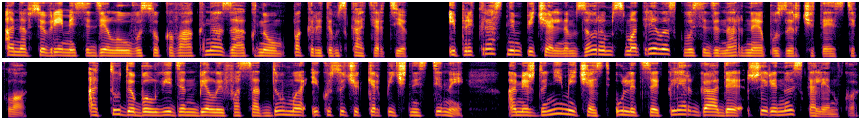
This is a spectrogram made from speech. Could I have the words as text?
Она все время сидела у высокого окна за окном, покрытым скатертью, и прекрасным печальным взором смотрела сквозь одинарное пузырчатое стекло. Оттуда был виден белый фасад дома и кусочек кирпичной стены, а между ними часть улицы Клергаде шириной с коленку.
